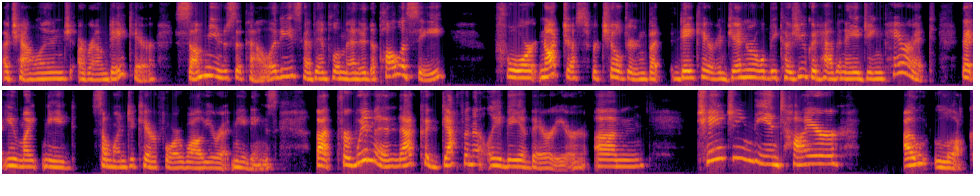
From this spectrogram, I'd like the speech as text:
a challenge around daycare. Some municipalities have implemented a policy for not just for children, but daycare in general, because you could have an aging parent that you might need someone to care for while you're at meetings. But for women, that could definitely be a barrier. Um, changing the entire outlook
